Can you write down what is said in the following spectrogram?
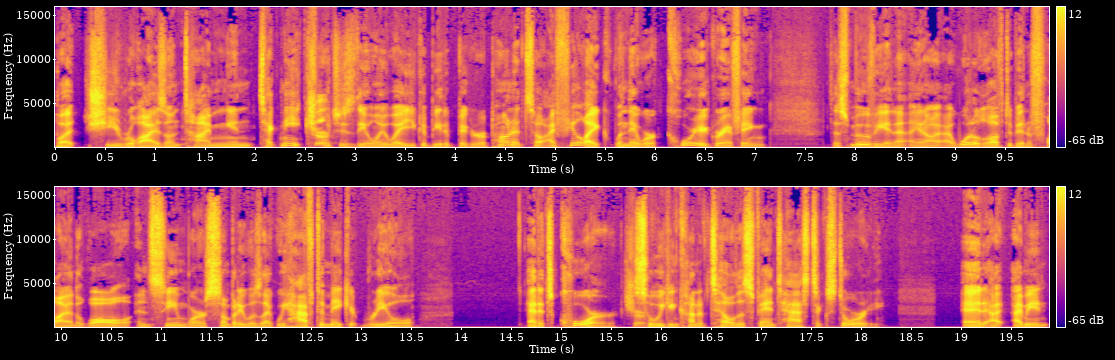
But she relies on timing and technique, Sure. which is the only way you could beat a bigger opponent. So I feel like when they were choreographing this movie, and I, you know, I would have loved to have been a fly on the wall and seen where somebody was like, "We have to make it real at its core, Sure. so we can kind of tell this fantastic story." And I, I mean,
